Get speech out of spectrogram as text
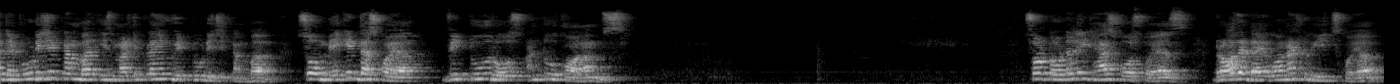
Here the two digit number is multiplying with two digit number. So make it the square with two rows and two columns. So totally it has four squares. Draw the diagonal to each square.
